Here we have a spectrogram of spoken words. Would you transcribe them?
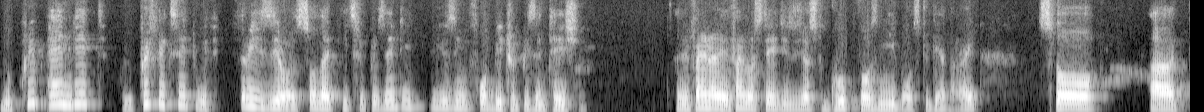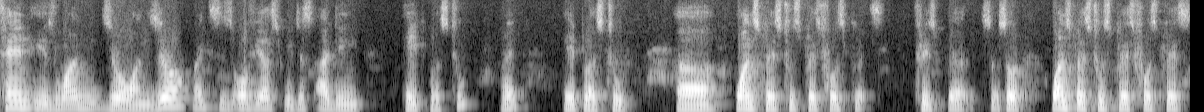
you prepend it, you prefix it with three zeros so that it's represented using 4-bit representation. And finally, the final stage is just group those nibbles together, right? So uh, 10 is 1010, right? This is obvious. We're just adding 8 plus 2, right? 8 plus 2. Uh, 1's place, 2's place, 4's place, 3's uh, so, so 1's place, 2's place, 4's place,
